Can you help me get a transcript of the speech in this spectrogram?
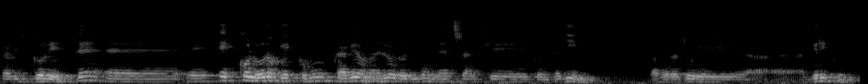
tra virgolette, eh, e, e, coloro che comunque avevano le loro dipendenze anche contadini, lavoratori eh, agricoli,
